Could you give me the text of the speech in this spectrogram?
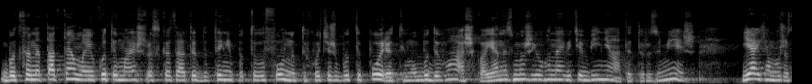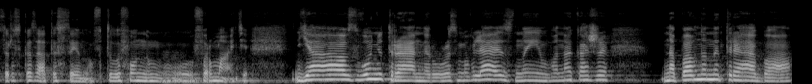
Бо це не та тема, яку ти маєш розказати дитині по телефону. Ти хочеш бути поряд, йому буде важко, а я не зможу його навіть обійняти. Ти розумієш? Як я можу це розказати сину в телефонному форматі? Я дзвоню тренеру, розмовляю з ним. Вона каже. Напевно, не треба.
